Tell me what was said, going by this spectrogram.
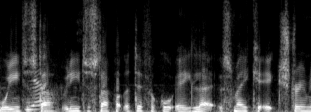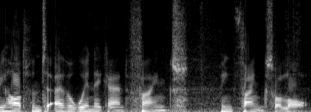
We need to Yeah. step. We need to step up the difficulty. Let's make it extremely hard for them to ever win again. Thanks. I mean, thanks a lot.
